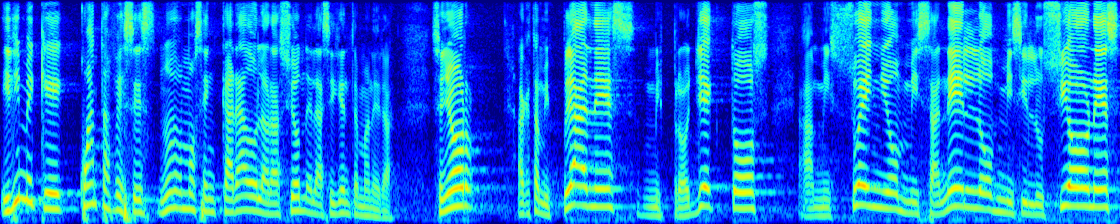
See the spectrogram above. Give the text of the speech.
Y dime que cuántas veces no hemos encarado la oración de la siguiente manera. Señor, acá están mis planes, mis proyectos, a mis sueños, mis anhelos, mis ilusiones,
